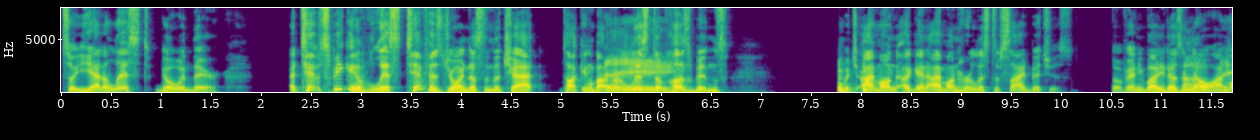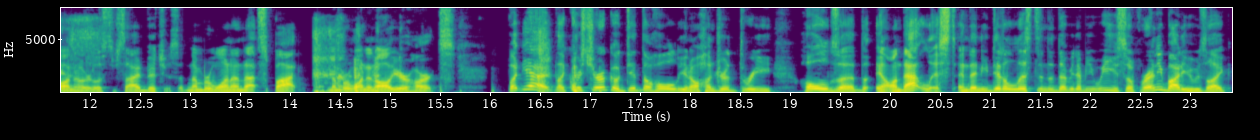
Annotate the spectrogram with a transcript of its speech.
So you had a list going there. Uh, Tiff, speaking of list, Tiff has joined us in the chat talking about her list of husbands, which I'm on again. I'm on her list of side bitches. So if anybody doesn't Oh, know, I'm on her list of side bitches. At number one on that spot, number one in all your hearts. But yeah, like Chris Jericho did the whole, you know, 103 holds uh, on that list, and then he did a list in the WWE. So for anybody who's like,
